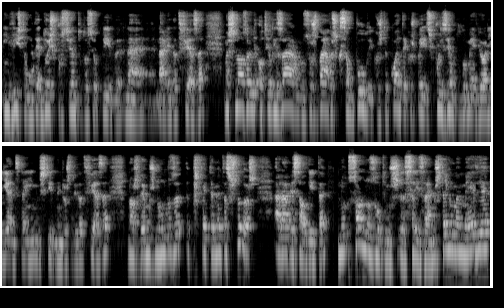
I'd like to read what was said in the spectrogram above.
investam até 2% do seu PIB na, na, área da defesa, mas se nós utilizarmos os dados que são públicos de quanto é que os países, por exemplo, do Médio Oriente têm investido na indústria da defesa, nós vemos números perfeitamente assustadores. A Arábia Saudita, no, só nos últimos eh, seis anos, tem uma média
